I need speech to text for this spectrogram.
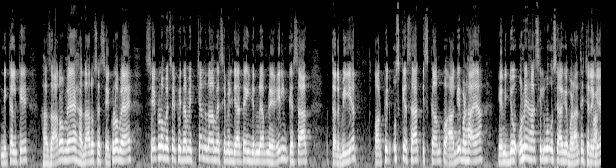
نکل کے ہزاروں میں آئے ہزاروں سے سینکڑوں میں آئے۔ سینکڑوں میں سے پھر ہمیں چند نام ایسے مل جاتے ہیں جنہوں نے اپنے علم کے ساتھ تربیت اور پھر اس کے ساتھ اس کام کو آگے بڑھایا۔ یعنی جو انہیں حاصل وہ اسے آگے بڑھاتے چلے گئے۔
